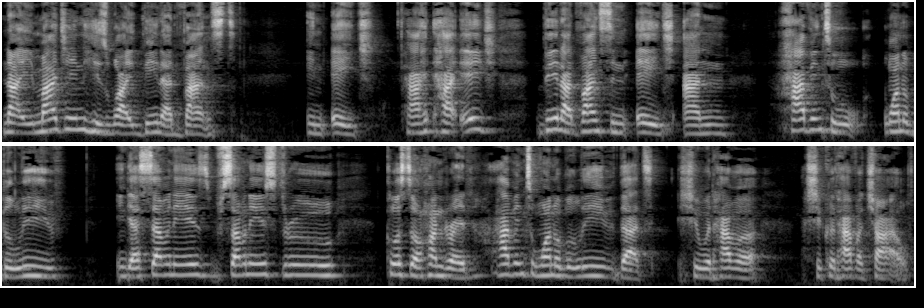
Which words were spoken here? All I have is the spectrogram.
Now imagine his wife being advanced in age, her, her age being advanced in age and having to want to believe in their 70s, 70s through close to 100, having to want to believe that she would have a she could have a child.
